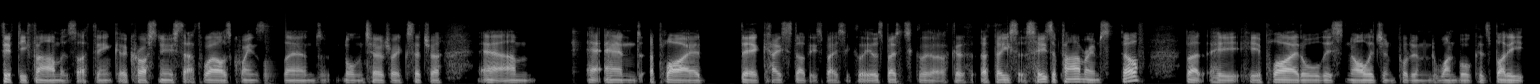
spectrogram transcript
50 farmers, I think, across New South Wales, Queensland, Northern Territory, etc. Um, and applied their case studies basically. It was basically like a, a, thesis. He's a farmer himself but he he applied all this knowledge and put it into one book. It's bloody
